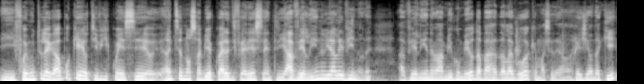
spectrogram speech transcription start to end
E foi muito legal porque eu tive que conhecer... Antes eu não sabia qual era a diferença entre avelino e alevino, né? Avelino é um amigo meu da Barra da Lagoa, que é uma, é uma região daqui,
